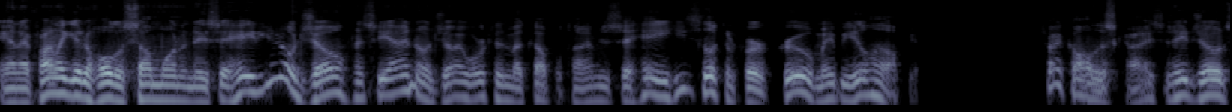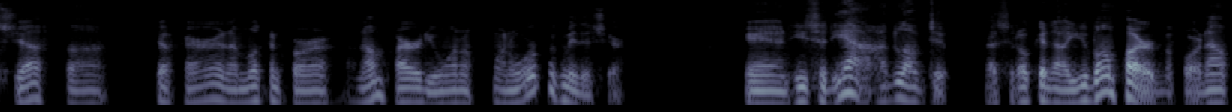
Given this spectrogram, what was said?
And I finally get a hold of someone, and they say, "Hey, do you know Joe?" I say, "Yeah, I know Joe. I worked with him a couple times." They say, "Hey, he's looking for a crew. Maybe he'll help you." So I call this guy. I said, "Hey, Joe, it's Jeff. Uh, Herron. I'm looking for an umpire. Do you want to want to work with me this year?" And he said, "Yeah, I'd love to." I said, "Okay, now you've umpired before. Now,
